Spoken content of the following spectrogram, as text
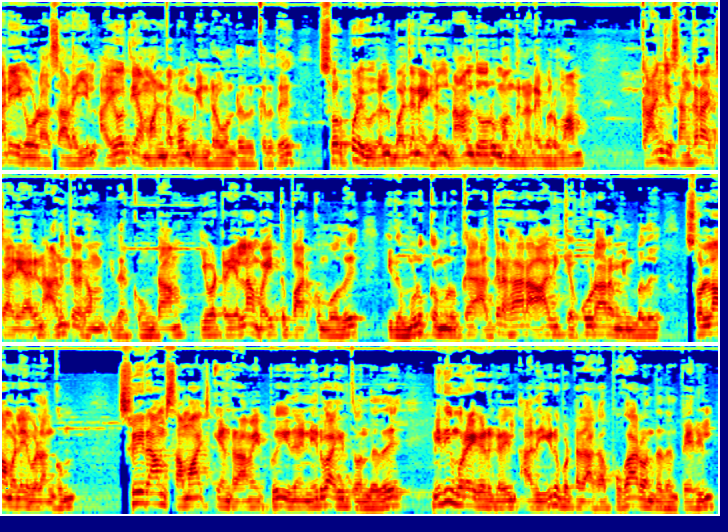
ஆரியகவுடா சாலையில் அயோத்தியா மண்டபம் என்ற ஒன்று இருக்கிறது. சொற்பொழிவுகள் பஜனைகள் நாள்தோறும் அங்கு நடைபெறுமாம். காஞ்சி சங்கராச்சாரியாரின் அனுக்கிரகம் இதற்கு உண்டாம். இவற்றையெல்லாம் வைத்து பார்க்கும்போது இது முழுக்க முழுக்க அக்ரஹார ஆதிக்க கூடாரம் என்பது சொல்லாமலே விளங்கும். ஸ்ரீராம் சமாஜ் என்ற அமைப்பு இதனை நிர்வகித்து வந்தது. நிதி முறைகேடுகளில் அது ஈடுபட்டதாக புகார் வந்ததன் பேரில்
